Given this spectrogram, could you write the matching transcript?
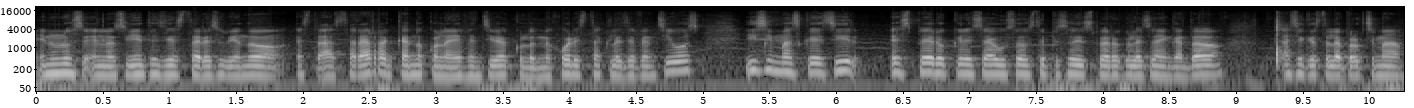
En, unos, en los siguientes días estaré subiendo, estaré arrancando con la defensiva con los mejores tackles defensivos. Y sin más que decir, espero que les haya gustado este episodio, espero que les haya encantado. Así que hasta la próxima.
